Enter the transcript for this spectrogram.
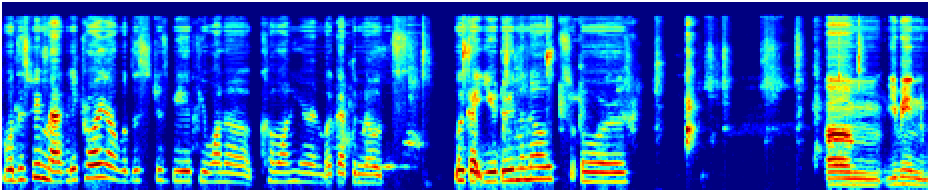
will this be mandatory or will this just be if you want to come on here and look at the notes? Look at you doing the notes or Um, you mean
